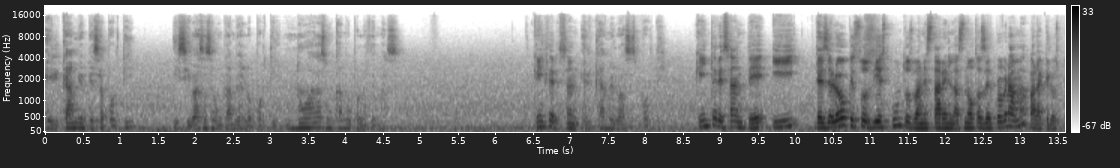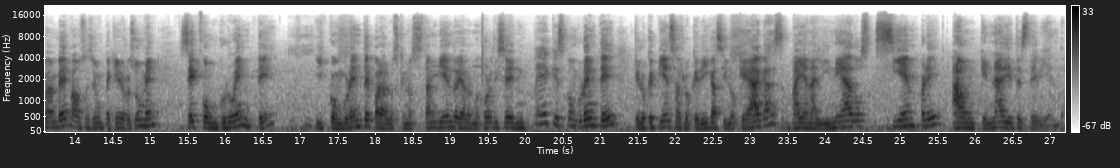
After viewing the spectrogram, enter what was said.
el cambio empieza por ti y si vas a hacer un cambio hazlo por ti. No hagas un cambio por los demás. Qué interesante. El cambio lo haces por ti. Qué interesante y desde luego que estos 10 puntos van a estar en las notas del programa para que los puedan ver. Vamos a hacer un pequeño resumen. Sé congruente y congruente para los que nos están viendo y a lo mejor dicen eh, que es congruente, que lo que piensas, lo que digas y lo que hagas vayan alineados siempre, aunque nadie te esté viendo.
